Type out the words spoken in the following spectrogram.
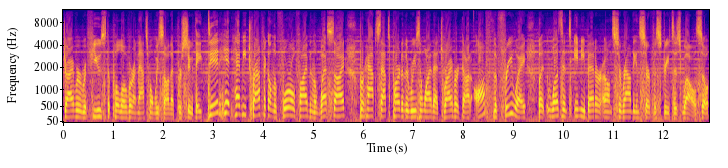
driver refused to pull over, and that's when we saw that pursuit. They did hit heavy traffic on the 405 in the west side. Perhaps that's part of the reason why that driver got off the freeway, but wasn't any better on surrounding surface streets as well. So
